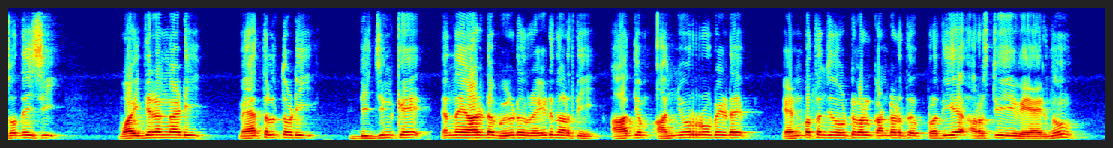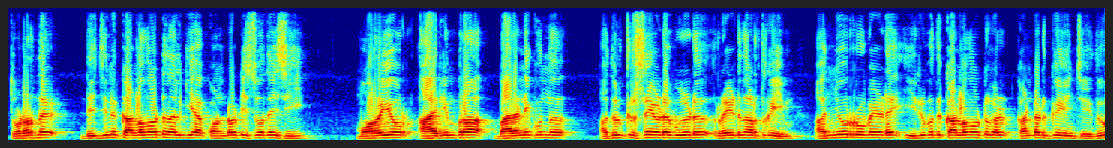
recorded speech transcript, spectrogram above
സ്വദേശി വൈദ്യരങ്ങാടി മേത്തൽത്തൊടി ഡിജിൻ കെ എന്നയാളുടെ വീട് റെയ്ഡ് നടത്തി ആദ്യം അഞ്ഞൂറ് രൂപയുടെ എൺപത്തഞ്ച് നോട്ടുകൾ കണ്ടെടുത്ത് പ്രതിയെ അറസ്റ്റ് ചെയ്യുകയായിരുന്നു. തുടർന്ന് ഡിജിന് കള്ളനോട്ട് നൽകിയ കൊണ്ടോട്ടി സ്വദേശി മൊറയൂർ ആര്യമ്പ്ര ഭരണിക്കുന്ന് അതുൽ കൃഷ്ണയുടെ വീട് റെയ്ഡ് നടത്തുകയും അഞ്ഞൂറ് രൂപയുടെ ഇരുപത് കള്ളനോട്ടുകൾ കണ്ടെടുക്കുകയും ചെയ്തു.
